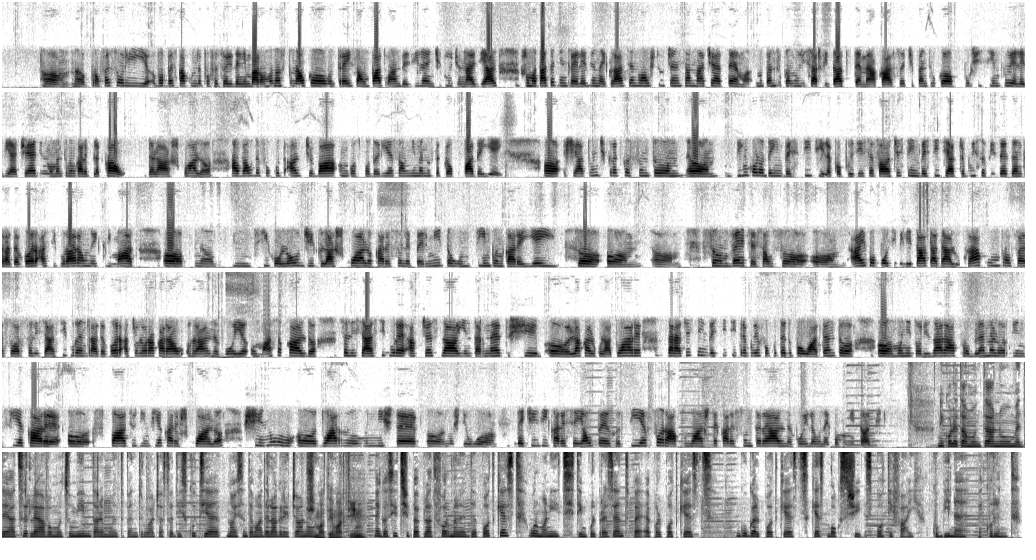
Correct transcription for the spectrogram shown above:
Uh, profesorii, vorbesc acum de profesorii de limba română, spuneau că în 3 sau în 4 ani de zile în ciclu gimnazial, jumătate dintre elevii unei clase nu au știut ce înseamnă aceea temă. Nu pentru că nu li s-ar fi dat teme acasă, ci pentru că pur și simplu elevii aceia, din momentul în care plecau de la școală, aveau de făcut altceva în gospodărie sau nimeni nu se preocupa de ei. Uh, și atunci cred că sunt uh, uh, dincolo de investițiile propriu-zise sau aceste investiții ar trebui să vizeze într-adevăr asigurarea unui climat uh, uh, psihologic la școală care să le permită un timp în care ei să uh, uh, să învețe sau să uh, aibă posibilitatea de a lucra cu un profesor, să li se asigure într-adevăr acelora care au real nevoie o masă caldă, să li se asigure acces la internet și uh, la calculatoare, dar aceste investiții trebuie făcute după o atentă uh, monitorizare a problemelor din fiecare uh, spațiu, din fiecare școală și nu uh, doar în niște, uh, nu știu, uh, decizii care se iau pe hârtie fără a cunoaște care sunt real nevoile unei comunități. Nicoleta Munteanu, Medea Țârlea, vă mulțumim tare mult pentru această discuție. Noi suntem Adela Greceanu și Matei Martin. Ne găsiți și pe platformele de podcast. Urmăriți timpul prezent pe Apple Podcasts, Google Podcasts, Castbox și Spotify. Cu bine, pe curând!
